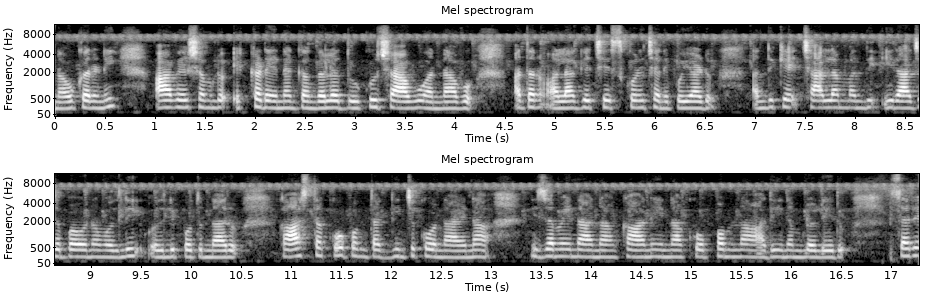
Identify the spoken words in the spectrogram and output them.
నౌకరిని ఆవేశంలో ఎక్కడైనా గంగలో దూకు చావు అన్నావు. అతను అలాగే చేసుకొని చనిపోయాడు. అందుకే చాలామంది ఈ రాజభవనం వదిలి వదిలిపోతున్నారు. కాస్త కోపం తగ్గించుకో నాయనా. నిజమే నాన్న కానీ నా కోపం నా అధీనంలో లేదు. సరే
